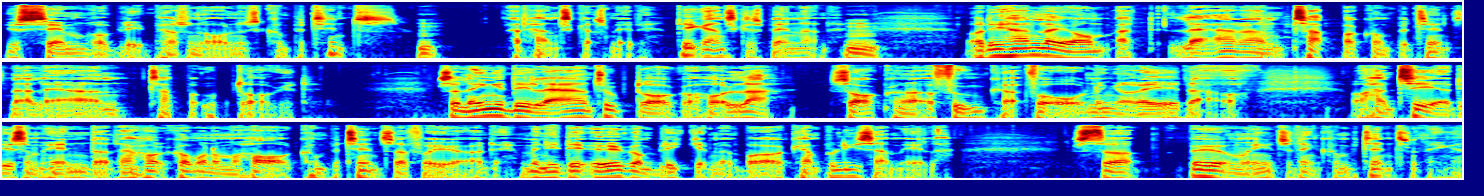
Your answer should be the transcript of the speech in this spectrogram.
ju sämre blev personalens kompetens. Mm. att handskas med det. Det är ganska spännande. Mm. Och det handlar ju om att läraren tappar kompetens när läraren tappar uppdraget. Så länge det är lärarens uppdrag att hålla sakerna att funka, få ordning och reda och, och hantera det som händer, där kommer de att ha kompetenser för att göra det. Men i det ögonblicket man bara kan polisanmäla så behöver man ju inte den kompetensen längre.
